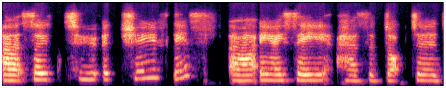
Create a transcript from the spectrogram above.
Uh, so to achieve this, uh, EAC has adopted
